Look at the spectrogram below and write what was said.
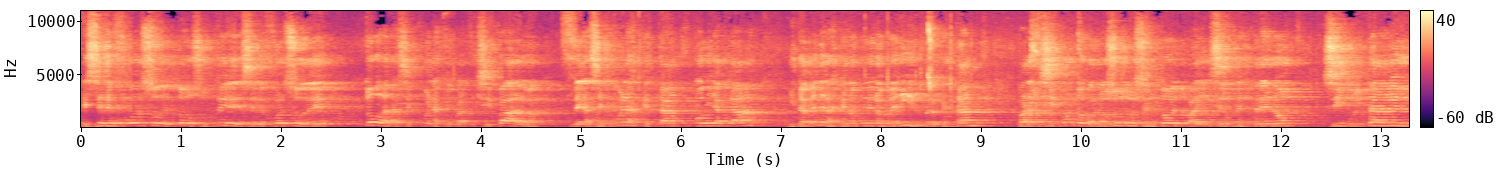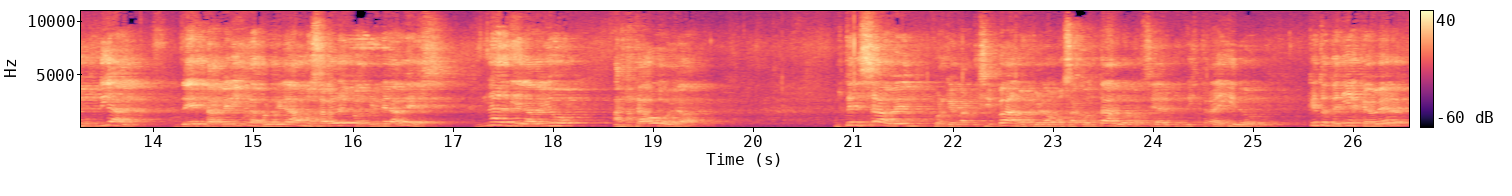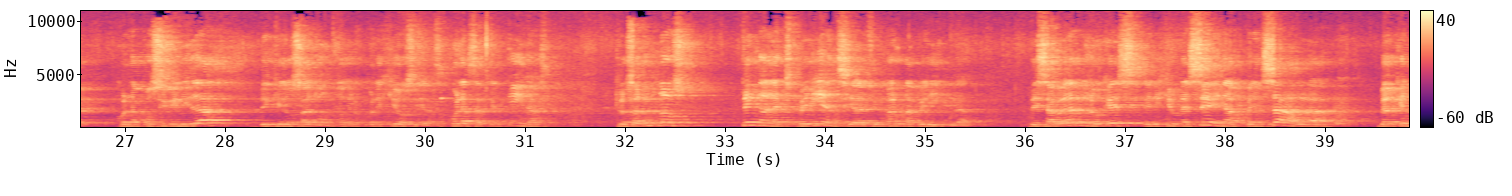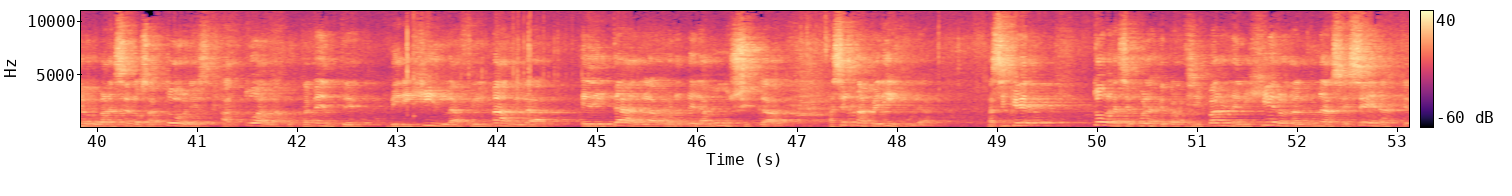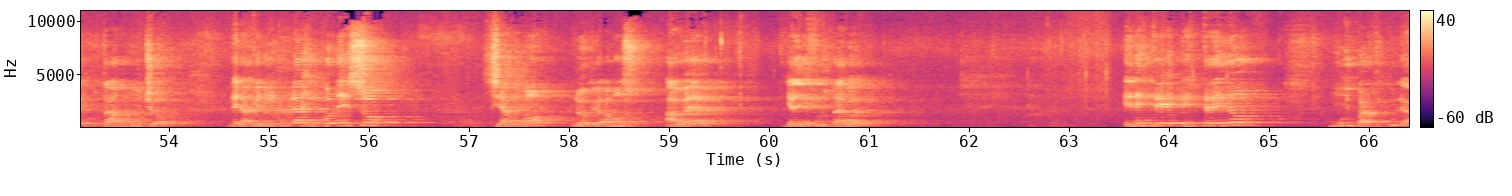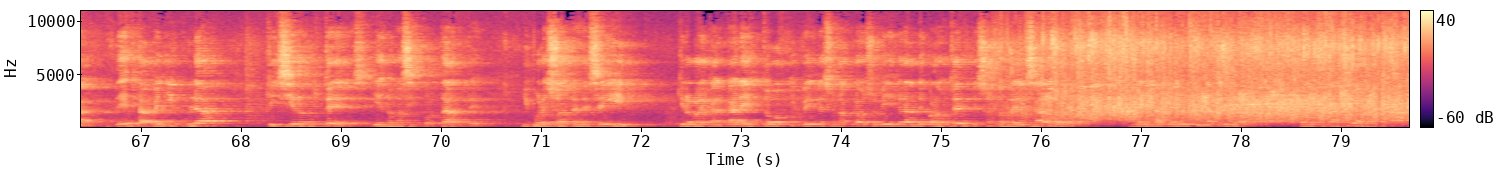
es el esfuerzo de todos ustedes, el esfuerzo de todas las escuelas que participaron, de las escuelas que están hoy acá y también de las que no pudieron venir, pero que están participando con nosotros en todo el país en un estreno simultáneo y mundial de esta película porque la vamos a ver hoy por primera vez. Nadie la vio hasta ahora. Ustedes saben, porque participaron, pero vamos a contarlo si hay algún distraído, que esto tenía que ver con la posibilidad de que los alumnos de los colegios y de las escuelas argentinas, que los alumnos tengan la experiencia de filmar una película, de saber lo que es elegir una escena, pensarla, ver qué es lo que van a hacer los actores, actuarla justamente, dirigirla, filmarla, editarla, ponerle la música, hacer una película. Así que todas las escuelas que participaron eligieron algunas escenas que les gustaban mucho de la película y con eso se armó lo que vamos a ver y a disfrutar hoy. En este estreno muy particular de esta película que hicieron ustedes, y es lo más importante, y por eso antes de seguir quiero recalcar esto y pedirles un aplauso bien grande para ustedes que son los realizadores de esta película, chicos. Felicitaciones.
